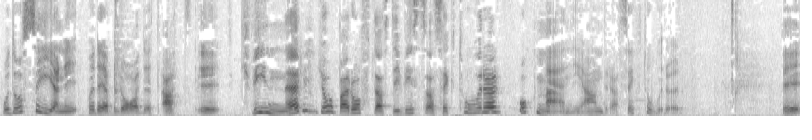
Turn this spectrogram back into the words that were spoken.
Och då ser ni på det bladet att eh, kvinnor jobbar oftast i vissa sektorer och män i andra sektorer. Eh,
